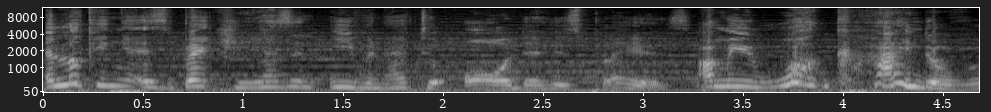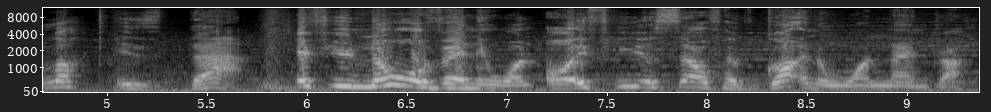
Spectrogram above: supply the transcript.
and looking at his bench, he hasn't even had to order his players. I mean, what kind of luck is that? If you know of anyone, or if you yourself have gotten a 1-9 draft,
